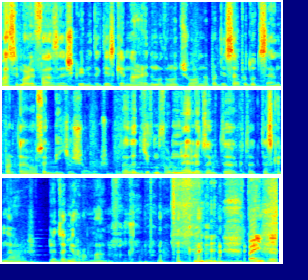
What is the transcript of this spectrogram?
Pasi mbaroi faza e shkrimit të këtij skenari, domethënë e çuam nëpër disa producent për të ose biqë shoh kështu. Por edhe të gjithë më thonë ne lexojmë këtë këtë këtë skenar, lexojmë një roman. pra një të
